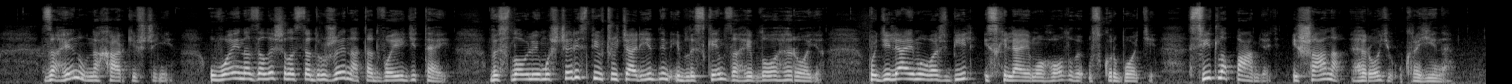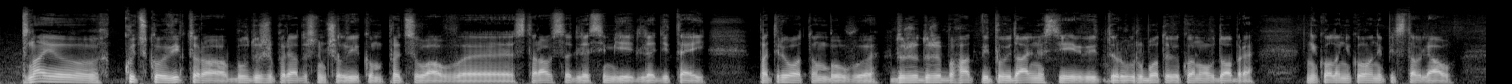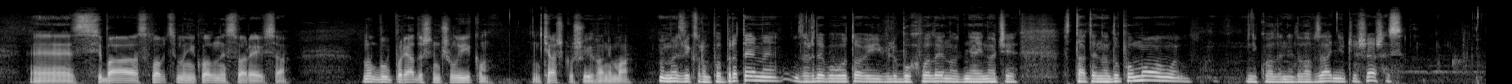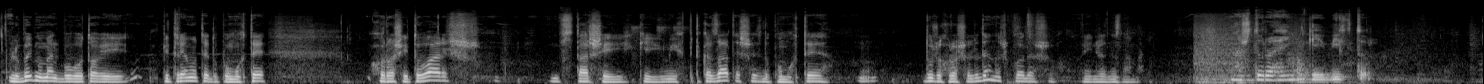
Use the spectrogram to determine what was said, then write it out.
Загинув на Харківщині. У воїна залишилася дружина та двоє дітей. Висловлюємо щирі співчуття рідним і близьким загиблого героя. Поділяємо ваш біль і схиляємо голови у скорботі. Світла пам'ять і шана герою України. Знаю Куцького Віктора, був дуже порядочним чоловіком, працював, е, старався для сім'ї, для дітей. Патріотом був е, дуже дуже багато відповідальності, від роботи виконував добре, ніколи нікого не підставляв. Е, Хіба з хлопцями ніколи не сварився. Ну, був порядочним чоловіком. Тяжко, що його нема. Ми з Віктором побратими, завжди був готовий в будь-яку хвилину дня і ночі стати на допомогу, ніколи не давав задню чи ще щось. В будь-який момент був готовий підтримати, допомогти. Хороший товариш, старший, який міг підказати щось, допомогти. Ну, дуже хороша людина, шкода, що він вже не з нами. Наш дорогенький Віктор.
